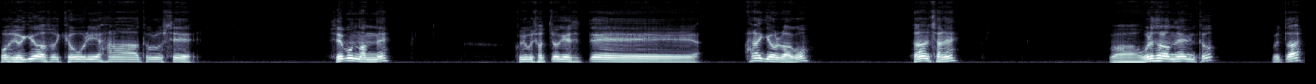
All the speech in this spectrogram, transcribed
벌써 여기 와서 겨울이 하나, 둘, 셋, 세번 남네? 그리고 저쪽에 있을 때, 하나 겨울 나고? 사람 차네? 와, 오래 살았네, 민트? 몇 달?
